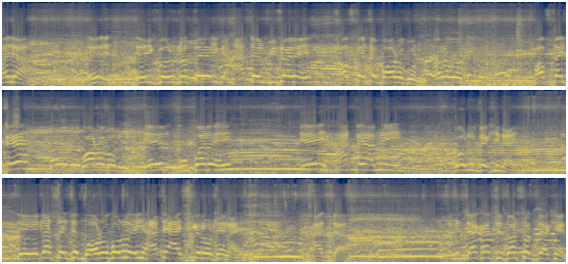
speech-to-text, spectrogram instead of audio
ভাইয়া, এই গরুটা তো এই হাতের ভিতরে সবচাইতে বড় গরু। সবচাইতে বড় গরু। এর উপরে এই হাতে আমি গরু দেখি নাই। যে এটা চাইতে বড় গরু, এই হাতে আজকের ওঠে নাই। আচ্ছা আমি দেখাচ্ছি, দর্শক দেখেন।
